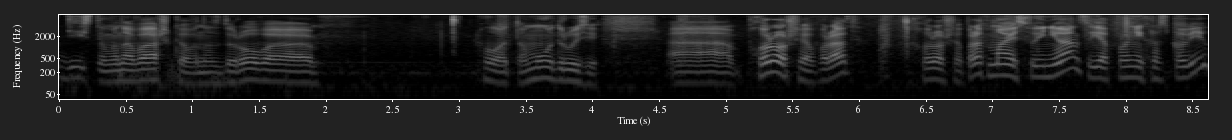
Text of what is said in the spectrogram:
дійсно, вона важка, вона здорова. От, тому, друзі, е, хороший апарат. Хороший апарат, має свої нюанси, я про них розповів.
